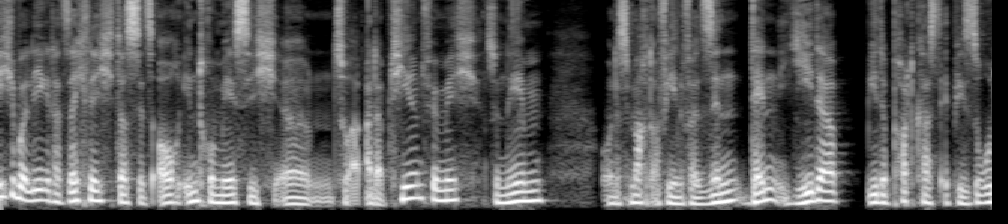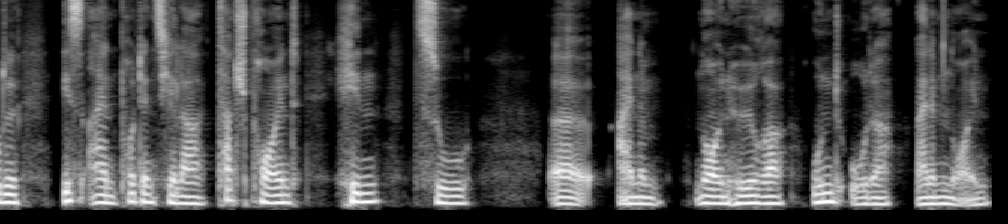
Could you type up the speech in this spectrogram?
Ich überlege tatsächlich, das jetzt auch intromäßig äh, zu adaptieren für mich, zu nehmen. Und es macht auf jeden Fall Sinn, denn jeder, jede Podcast-Episode ist ein potenzieller Touchpoint hin zu äh, einem neuen Hörer und oder einem neuen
